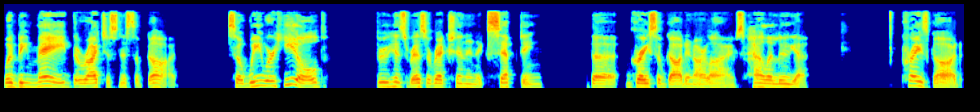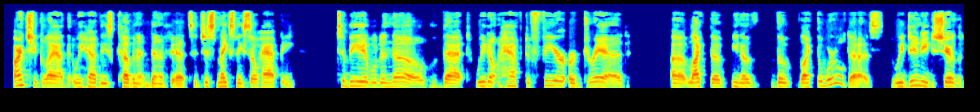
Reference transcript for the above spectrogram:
would be made the righteousness of God. So we were healed through his resurrection and accepting the grace of God in our lives. Hallelujah. Praise God. Aren't you glad that we have these covenant benefits? It just makes me so happy to be able to know that we don't have to fear or dread uh, like the you know the like the world does. We do need to share the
